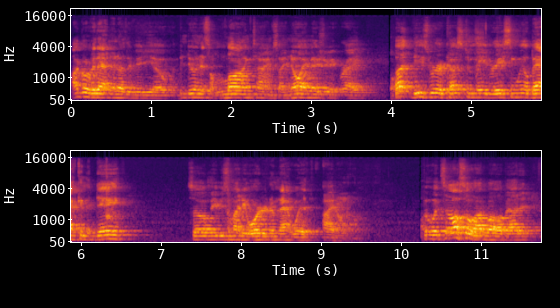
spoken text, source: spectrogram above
I'll go over that in another video. I've been doing this a long time so I know I measured it right. But these were a custom made racing wheel back in the day. So maybe somebody ordered them that width, I don't know. But what's also oddball about it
